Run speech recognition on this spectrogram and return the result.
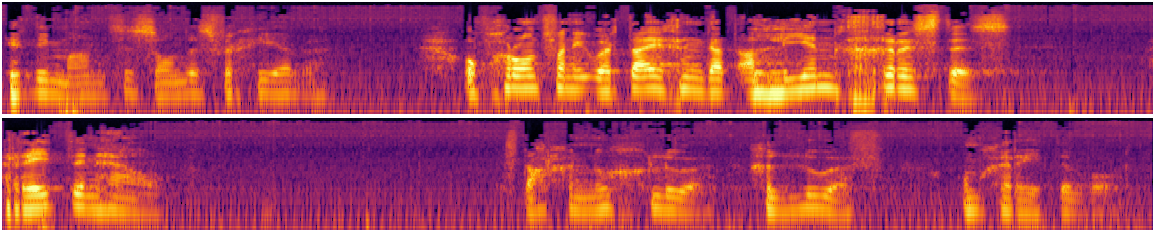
hierdie man se sondes vergewe. Op grond van die oortuiging dat alleen Christus red en help. Is daar genoeg glo, geloof om gered te word?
